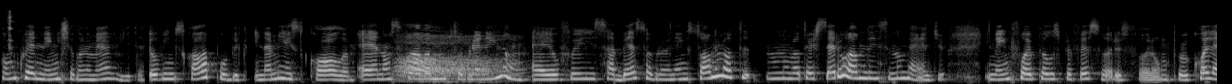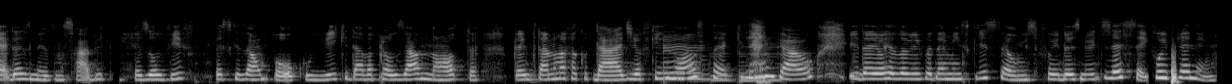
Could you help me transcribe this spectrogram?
Como que o Enem chegou na minha vida? Eu vim de escola pública e na minha escola é, não se falava muito sobre o Enem, não. É, eu fui saber sobre o Enem só no meu, no meu terceiro ano do ensino médio e nem foi pelos professores, foram por colegas mesmo, sabe? Resolvi pesquisar um pouco, vi que dava para usar nota para entrar numa faculdade e eu fiquei, nossa, que uhum. legal! E daí eu resolvi fazer a minha inscrição. Isso foi em 2016. Fui pro Enem.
